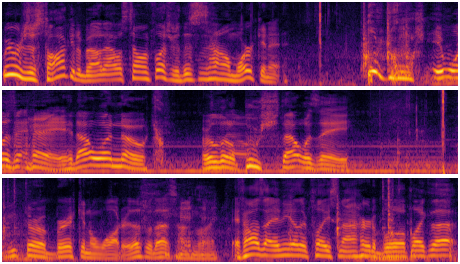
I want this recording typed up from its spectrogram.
we were just talking about it. I was telling Fletcher, this is how I'm working it. It wasn't hay. that wasn't no or a little No. poosh. That was a you throw a brick in the water. That's what that sounded like. If I was at any other place and I heard a blow up like that,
